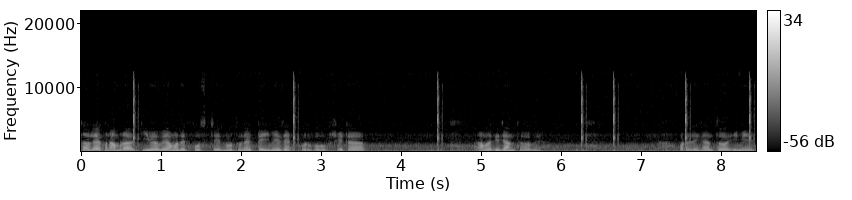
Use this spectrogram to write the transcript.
তাহলে এখন আমরা কীভাবে আমাদের পোস্টে নতুন একটা ইমেজ অ্যাড করব, সেটা আমাদেরকে জানতে হবে। অর্থাৎ এখানে তো ইমেজ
